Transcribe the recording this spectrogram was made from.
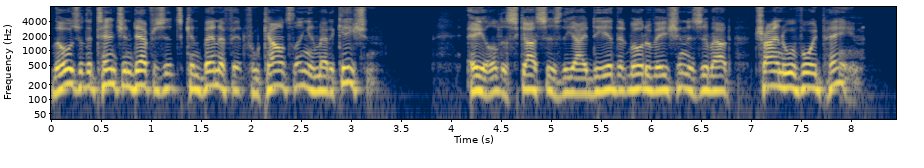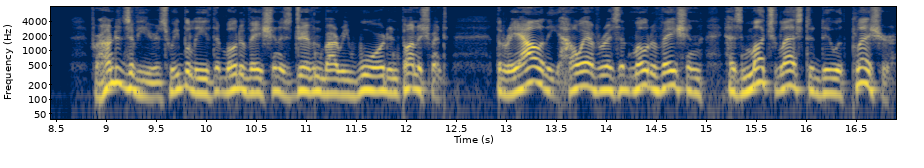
Those with attention deficits can benefit from counseling and medication. Eyal discusses the idea that motivation is about trying to avoid pain. For hundreds of years, we believe that motivation is driven by reward and punishment. The reality, however, is that motivation has much less to do with pleasure,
